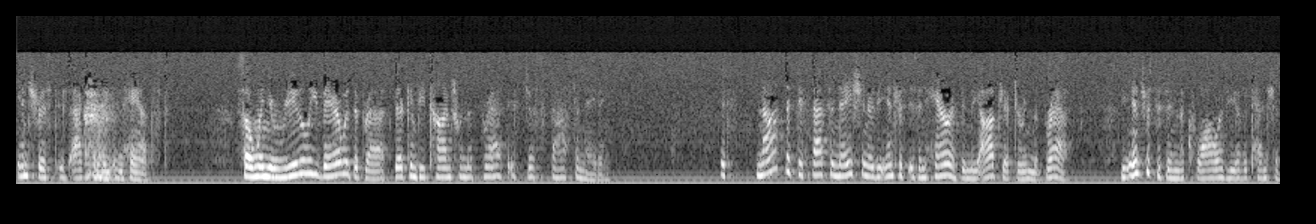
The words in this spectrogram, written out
interest is actually enhanced. So when you're really there with the breath, there can be times when the breath is just fascinating. It's not that the fascination or the interest is inherent in the object or in the breath. The interest is in the quality of attention.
